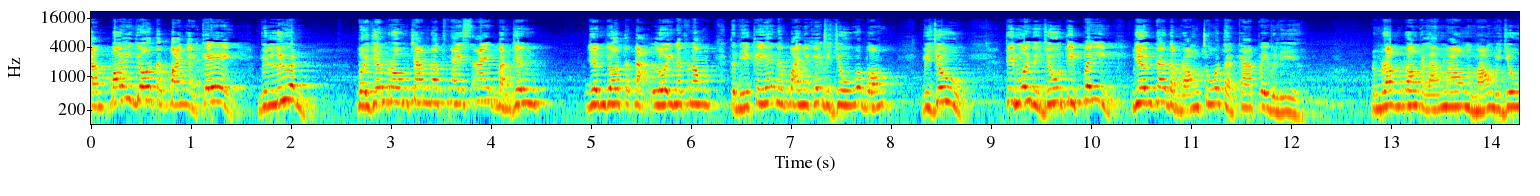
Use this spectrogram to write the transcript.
ដើម្បីយកទៅបាញ់ឲ្យគេវាលឿនបើយើងរងចាំដល់ថ្ងៃស្អែកបានយើងយើងយកទៅដាក់លុយនៅក្នុងធនាគារហើយនៅបាញ់ឲ្យគេ view ហ៎បង view ទី1 view ទី2យើងទៅតម្រង់ជួរត្រូវការពេលវេលាតម្រង់ម្ដងកន្លះម៉ោង1ម៉ោង view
